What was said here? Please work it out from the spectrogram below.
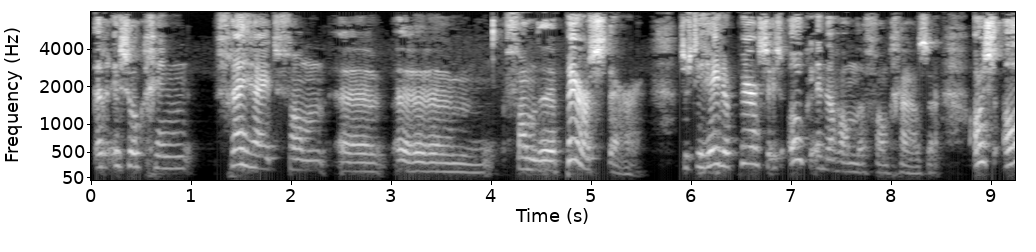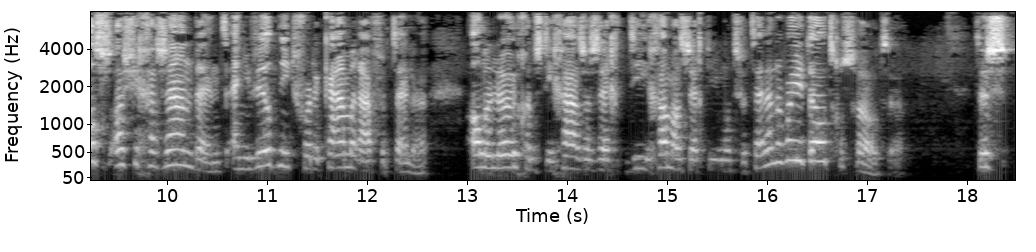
er is ook geen vrijheid van, uh, uh, van de pers daar. Dus die hele pers is ook in de handen van Gaza. Als, als, als je Gazaan bent en je wilt niet voor de camera vertellen alle leugens die Gaza zegt, die Hamas zegt die je moet vertellen, dan word je doodgeschoten. Dus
